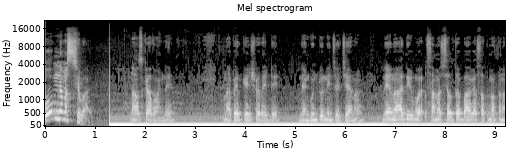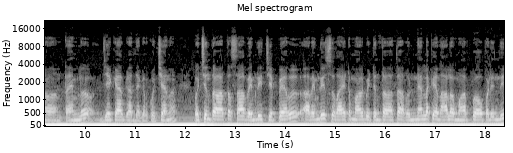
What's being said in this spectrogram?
ఓం నమ శివాయ్. నమస్కారం అండి. నా పేరు కేశవ రెడ్డి. నేను గుంటూరు నుంచి వచ్చాను. నేను ఆర్థిక సమస్యలతో బాగా సతమతన టైంలో జేకేఆర్ గారి దగ్గరకు వచ్చాను. వచ్చిన తర్వాత సార్ రెమెడీస్ చెప్పారు. ఆ రెమెడీస్ రాయటం మొదలుపెట్టిన తర్వాత రెండు నెలలకే నాలో మార్పు అవపడింది.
